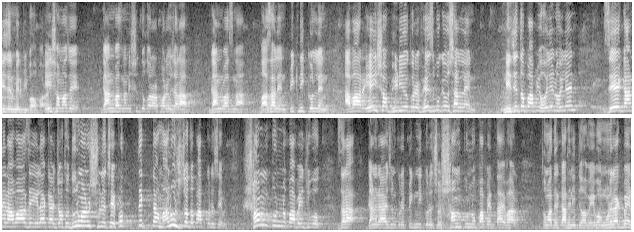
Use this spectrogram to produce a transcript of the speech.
নিজের মেয়ের বিবাহ পড়া এই সমাজে গান বাজনা নিষিদ্ধ করার পরেও যারা গান বাজনা বাজালেন পিকনিক করলেন, আবার এই সব ভিডিও করে ফেসবুকেও ছাড়লেন, নিজে তো পাপি হইলেন হইলেন যে গানের আওয়াজ এই এলাকার যত দূর মানুষ শুনেছে, প্রত্যেকটা মানুষ যত পাপ করেছে, সম্পূর্ণ পাপ এই যুবক যারা গানের আয়োজন করে পিকনিক করেছ, সম্পূর্ণ পাপের দায়ভার তোমাদের কাঁধে নিতে হবে। এবং মনে রাখবেন,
